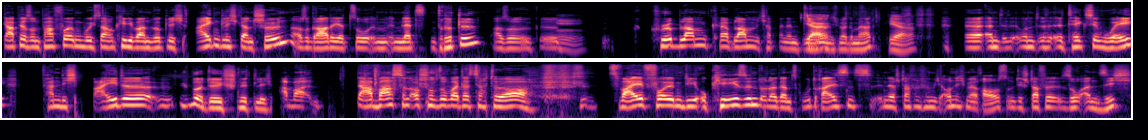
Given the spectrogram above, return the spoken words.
gab ja so ein paar Folgen, wo ich sage, okay, die waren wirklich eigentlich ganz schön. Also gerade jetzt so im, im letzten Drittel. Also äh, mhm. Kerblum, ich habe mir den Titel ja. nicht mehr gemerkt. Ja. Äh, und und äh, Takes You Away fand ich beide überdurchschnittlich. Aber da war es dann auch schon so weit, dass ich dachte, ja, zwei Folgen, die okay sind oder ganz gut, reißen es in der Staffel für mich auch nicht mehr raus. Und die Staffel so an sich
